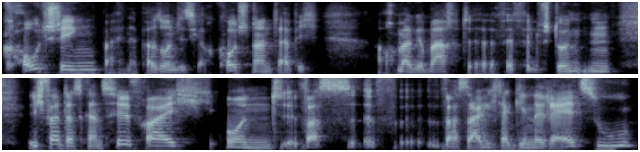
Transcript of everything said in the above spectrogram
Coaching bei einer Person, die sich auch Coach nannte, habe ich auch mal gemacht für fünf Stunden. Ich fand das ganz hilfreich. Und was, was sage ich da generell zu?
